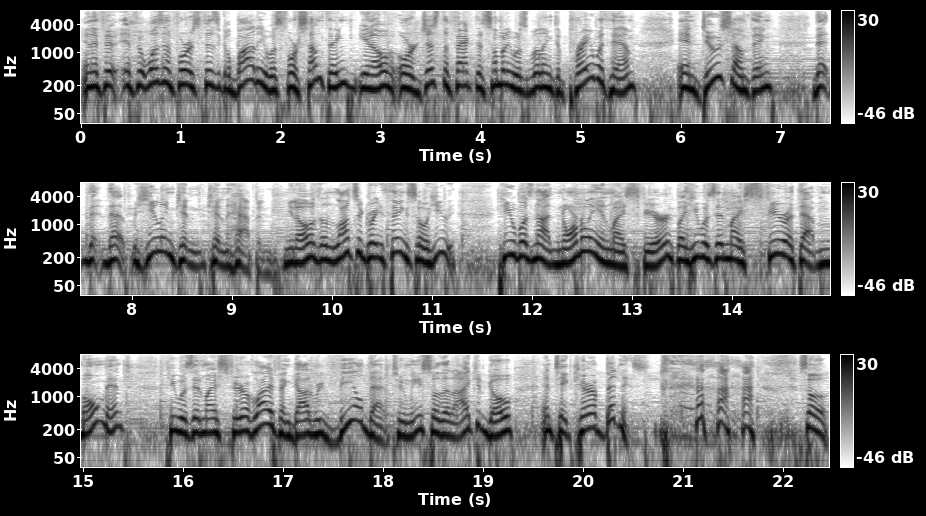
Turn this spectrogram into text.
And if it, if it wasn't for his physical body, it was for something, you know, or just the fact that somebody was willing to pray with him and do something that that, that healing can can happen. You know, lots of great things. So he he was not normally in my sphere, but he was in my sphere at that moment. He was in my sphere of life, and God revealed that to me so that I could go and take care of business. so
